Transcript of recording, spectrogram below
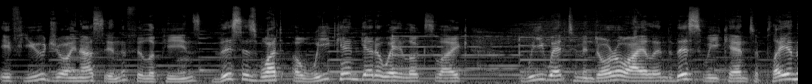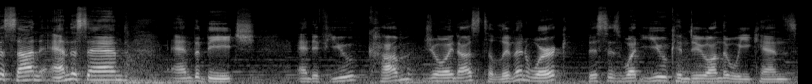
If you join us in the Philippines, this is what a weekend getaway looks like. We went to Mindoro Island this weekend to play in the sun and the sand and the beach. And if you come join us to live and work, this is what you can do on the weekends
